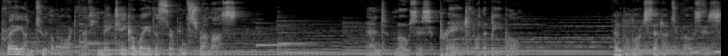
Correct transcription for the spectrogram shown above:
Pray unto the Lord that he may take away the serpents from us. And Moses prayed for the people. And the Lord said unto Moses,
